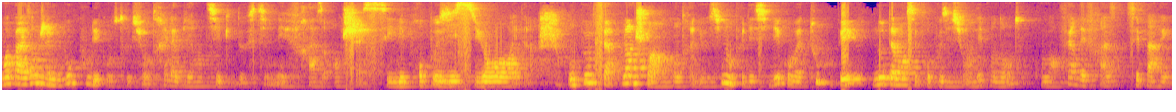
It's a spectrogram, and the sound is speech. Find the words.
Moi par exemple j'aime beaucoup les constructions très labyrinthiques d'Austin les phrases enchâssées les propositions etc. on peut faire plein de choix hein, contre aussi on peut décider qu'on va tout couper notamment ces propositions indépendantes qu'on va en faire des phrases séparées.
